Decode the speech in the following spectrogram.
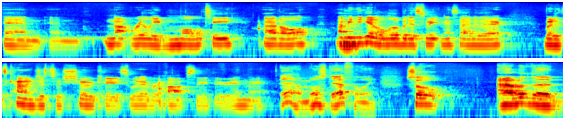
and and not really malty at all. I mean, you get a little bit of sweetness out of there, but it's kind of just to showcase whatever hops they threw in there. Yeah, most definitely. So out of the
